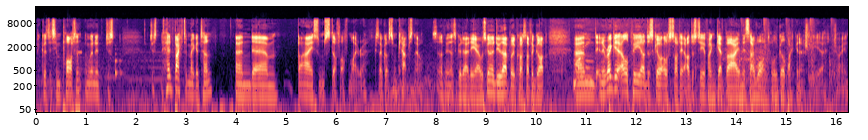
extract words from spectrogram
Because it's important, I'm gonna just just head back to Megaton and um, buy some stuff off Moira because I've got some caps now. So I think that's a good idea. I was gonna do that, but of course I forgot. And in a regular LP, I'll just go, oh, sod it, I'll just see if I can get by. And this I won't. I will go back and actually uh, try and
